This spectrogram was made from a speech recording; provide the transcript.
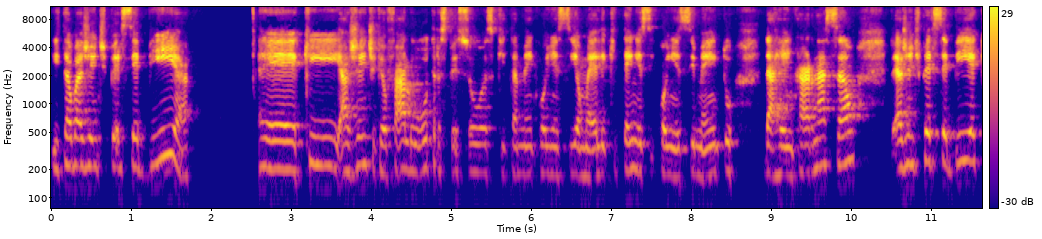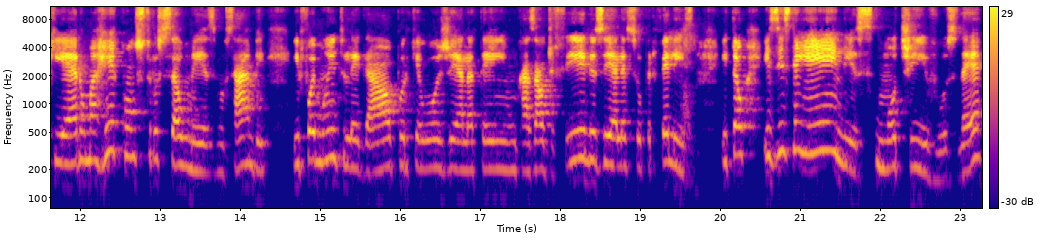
Então a gente percebia é, que a gente, que eu falo, outras pessoas que também conheciam ela que tem esse conhecimento da reencarnação, a gente percebia que era uma reconstrução mesmo, sabe? E foi muito legal, porque hoje ela tem um casal de filhos e ela é super feliz. Então, existem N motivos, né?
